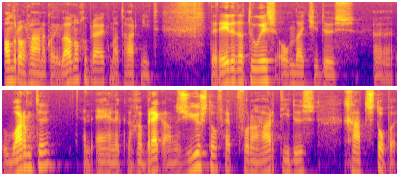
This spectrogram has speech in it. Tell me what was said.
Andere organen kon je wel nog gebruiken, maar het hart niet. De reden daartoe is omdat je dus uh, warmte en eigenlijk een gebrek aan zuurstof hebt voor een hart die dus gaat stoppen.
